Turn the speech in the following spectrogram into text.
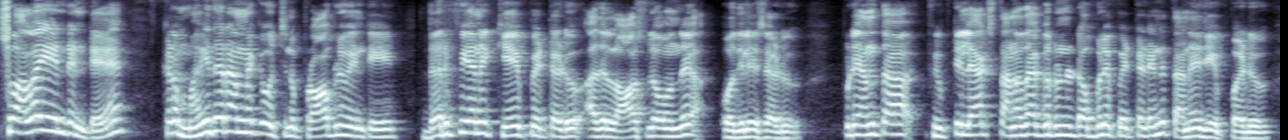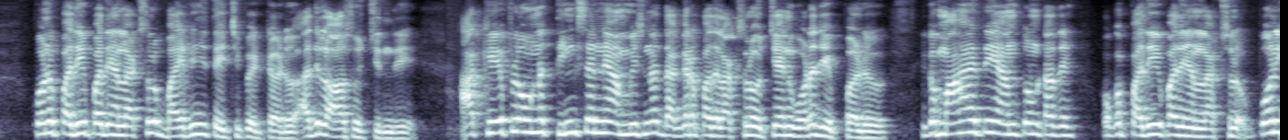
సో అలా ఏంటంటే ఇక్కడ మైదర్ అన్నకి వచ్చిన ప్రాబ్లం ఏంటి? దర్ఫీ అనే కేప్ పెట్టాడు అది లాస్లో ఉంది వదిలేశాడు. ఇప్పుడు ఎంత? ఫిఫ్టీ ల్యాక్స్ తన దగ్గర ఉన్న డబ్బులే పెట్టాడని తనే చెప్పాడు. కొన్ని పది పదిహేను లక్షలు బయట నుంచి తెచ్చి పెట్టాడు అది లాస్ వచ్చింది. ఆ కేఫ్లో ఉన్న థింగ్స్ అన్ని అమ్మేసిన దగ్గర పది లక్షలు వచ్చాయని కూడా చెప్పాడు. ఇక మహా అయితే ఎంత ఉంటుంది? ఒక పది పదిహేను లక్షలు. పోనీ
